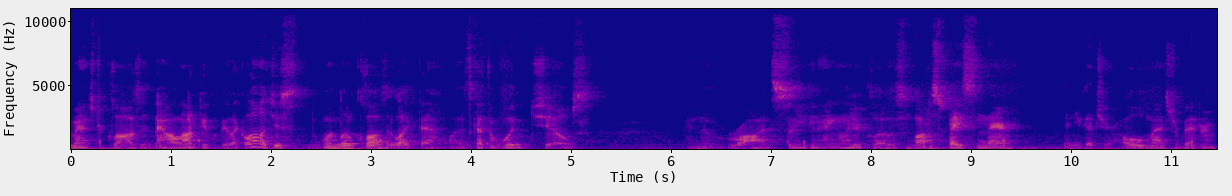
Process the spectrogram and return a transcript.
master closet. Now a lot of people be like, oh, just one little closet like that. Well, it's got the wood shelves and the rods so you can hang all your clothes. A lot of space in there. Then you got your whole master bedroom.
